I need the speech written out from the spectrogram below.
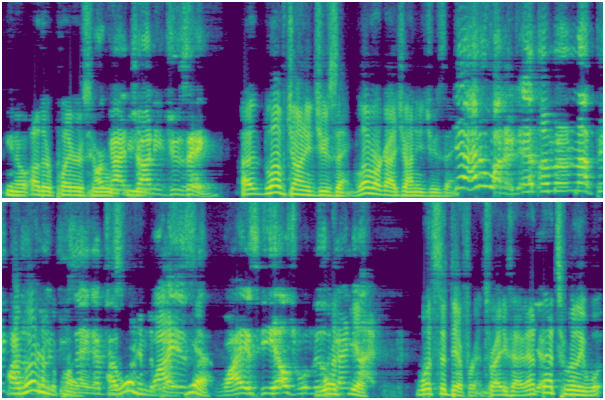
you know other players who Our guy Johnny Juzang. I love Johnny Juzang. Love our guy Johnny Juzang. Yeah, I don't want to. I'm I'm not picking. I want him to play. Juzang. I'm I want him to why play. Is, Yeah. Why is he eligible? The What- yeah. not? What's the difference, right? Exactly. That, Yeah. That's really what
